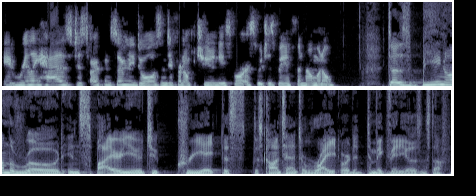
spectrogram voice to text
it really has just opened so many doors and different opportunities for us, which has been phenomenal. Does being on the road inspire you to create this this content, to write or to, to make videos and stuff?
